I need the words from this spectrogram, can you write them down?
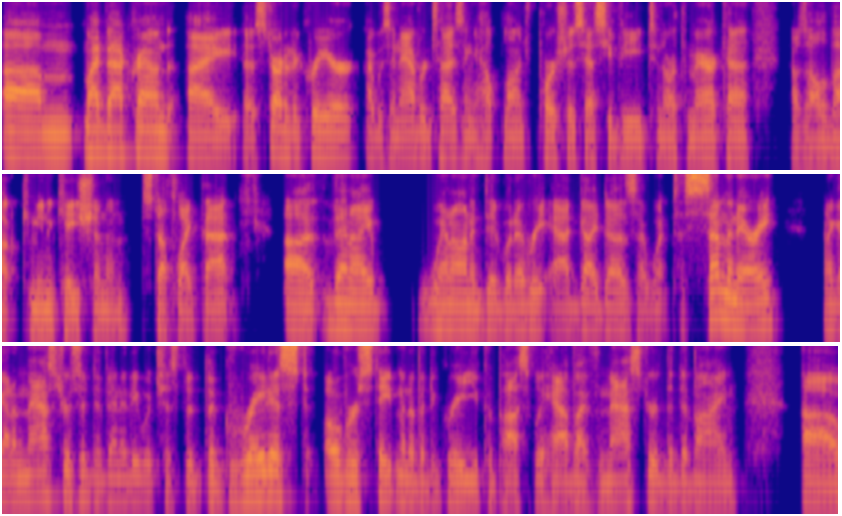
Um, my background, I uh, started a career. I was in advertising, I helped launch Porsche's SUV to North America. I was all about communication and stuff like that. Uh, then I went on and did what every ad guy does. I went to seminary and I got a master's of divinity, which is the, the greatest overstatement of a degree you could possibly have. I've mastered the divine, uh,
